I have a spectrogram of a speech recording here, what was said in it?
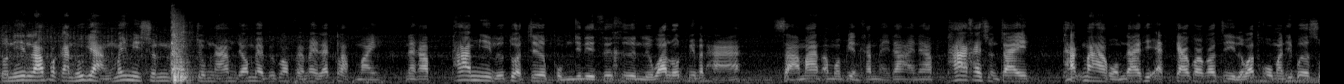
ตัวนี้รับประกันทุกอย่างไม่มีชนน้ำจมน้ำย้อมแบบวิกว่าไฟไหม้และกลับใหม่นะครับถ้ามีหรือตรวจเจอผมยินดีซื้อคืน หรือว่ารถมีปัญหาสามารถเอามาเปลี่ยนคันใหม่ได้นะครับ ถ้าใครสนใจทักมาหาผมได้ที่แอด9 9 9 g หรือว่าโทรมาที่เบอร์ 061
